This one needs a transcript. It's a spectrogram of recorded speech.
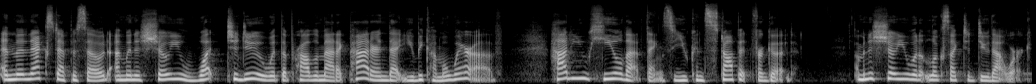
In the next episode, I'm going to show you what to do with the problematic pattern that you become aware of. How do you heal that thing so you can stop it for good? I'm going to show you what it looks like to do that work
